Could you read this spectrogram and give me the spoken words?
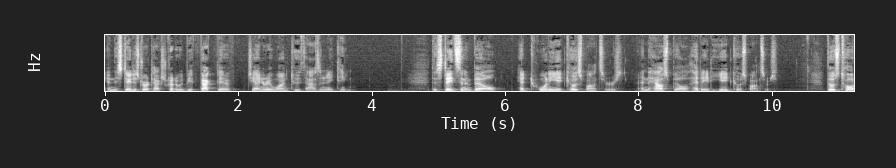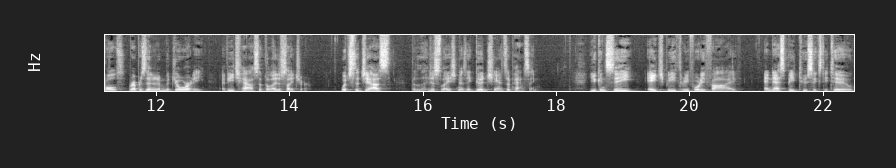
And the state historic tax credit would be effective January 1, 2018. The state Senate bill had 28 co sponsors, and the House bill had 88 co sponsors. Those totals represented a majority of each house of the legislature which suggests the legislation has a good chance of passing. You can see HB 345 and SB 262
